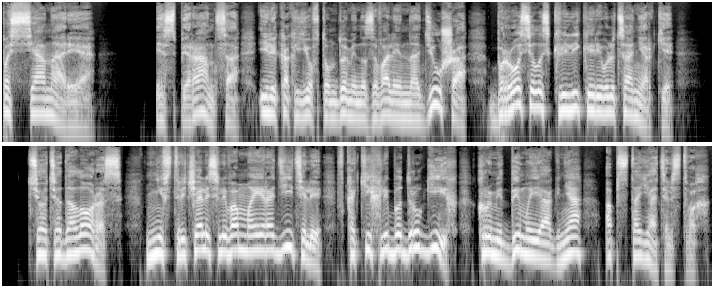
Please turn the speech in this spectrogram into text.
пассионария. Эсперанца, или, как ее в том доме называли Надюша, бросилась к великой революционерке — «Тетя Долорес, не встречались ли вам мои родители в каких-либо других, кроме дыма и огня, обстоятельствах?»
